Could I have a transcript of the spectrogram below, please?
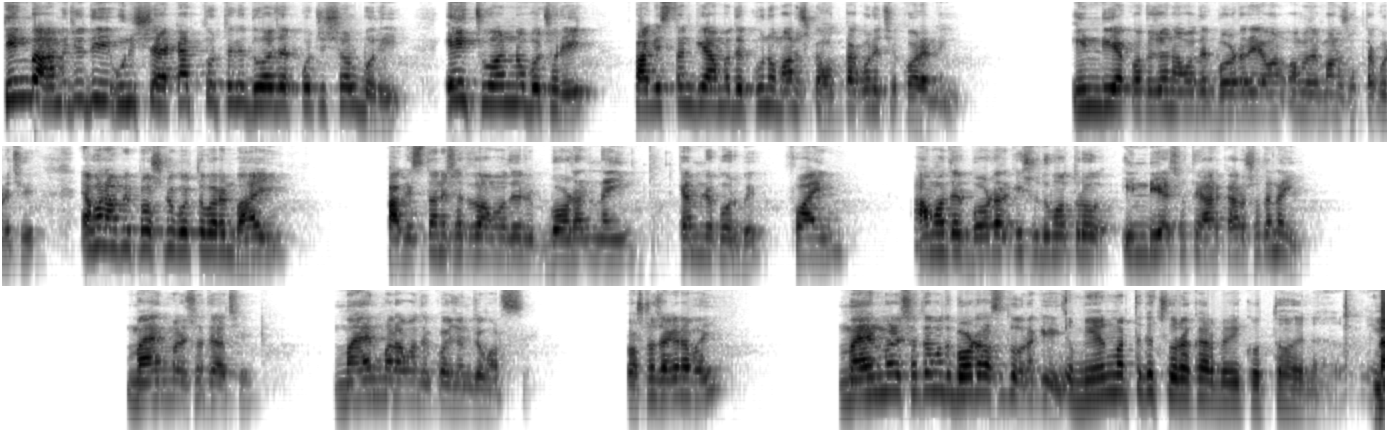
কিংবা আমি যদি উনিশশো একাত্তর থেকে দু হাজার পঁচিশ সাল বলি, এই চুয়ান্ন বছরে পাকিস্তানকে আমাদের কোনো মানুষকে হত্যা করেছে? করে নাই। ইন্ডিয়া কতজন আমাদের বর্ডারে আমাদের মানুষ হত্যা করেছে? এখন আপনি প্রশ্ন করতে পারেন, ভাই, পাকিস্তানের সাথে তো আমাদের বর্ডার নাই, কেমনে করবে? ফাইন আমাদের বর্ডার কি শুধুমাত্র ইন্ডিয়ার সাথে আর কারোর সাথে নাই? মায়ানমারের সাথে আছে। মায়ানমার আমাদের কয়জনকে মারছে? প্রশ্ন জাগে না ভাই? মায়ানমারের সাথে আমাদের বর্ডার আছে তো নাকি? মিয়ানমার থেকে চোরা কারবারি করতে হয় না। না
